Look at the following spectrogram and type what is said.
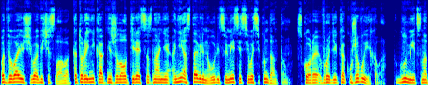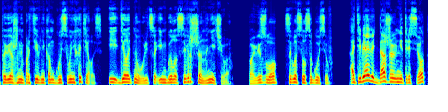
Подвывающего Вячеслава, который никак не желал терять сознание, они оставили на улице вместе с его секундантом. Скорая вроде как уже выехала. Глумиться над поверженным противником Гусеву не хотелось, и делать на улице им было совершенно нечего. «Повезло», — согласился Гусев. «А тебя ведь даже не трясет?»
